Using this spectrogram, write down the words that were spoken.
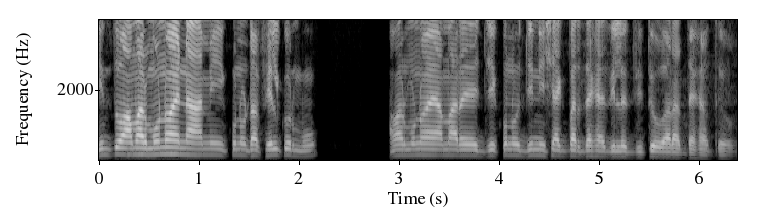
কিন্তু আমার মনে হয় না আমি কোনোটা ফেল করব। আমার মনে হয় আমার যে কোনো জিনিস একবার দেখা দিলে দ্বিতীয়বার আর দেখাতে হবে।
